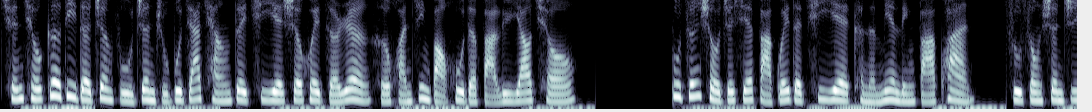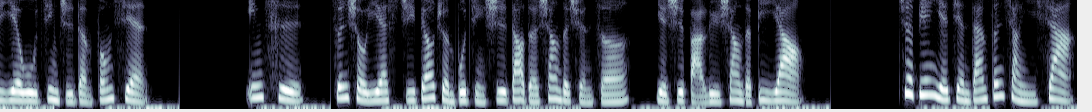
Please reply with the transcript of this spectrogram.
全球各地的政府正逐步加强对企业社会责任和环境保护的法律要求。不遵守这些法规的企业可能面临罚款、诉讼甚至业务禁止等风险。因此，遵守 ESG 标准不仅是道德上的选择，也是法律上的必要。这边也简单分享一下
